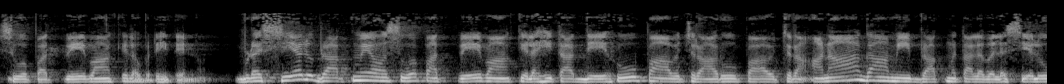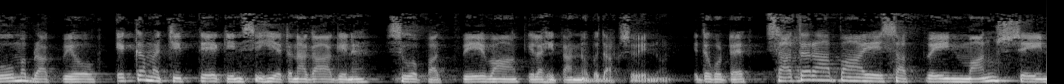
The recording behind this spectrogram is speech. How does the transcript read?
සුවපත් වේවා කියලා ඔබට හිතෙන්නවා. බ්‍රසියලු බ්‍රහ්මයෝ සුවපත් වේවා කියල හිතද්දේ රූපාවචර අරූපාවචර අනාගාමී බ්‍රහ්මතලවල සියලූම බ්‍රක්්වයෝ එකම චිත්තයකින් සිහියට නගාගෙන සුවපත් වේවා කියල හිතන්න ඔබ දක්ෂ වෙන්නුවන්. එතකොට සතරාපායේ සත්වයින් මනුස්සයෙන්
